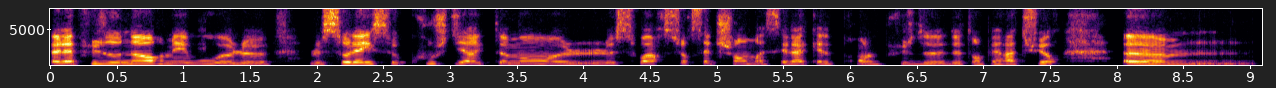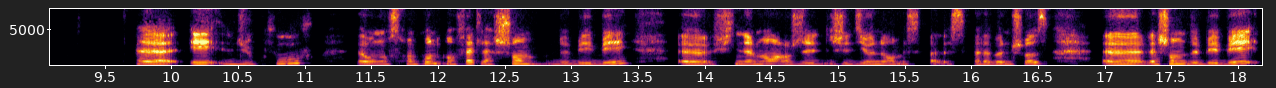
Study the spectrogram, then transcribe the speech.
la plus au nord, mais où le, le, soleil se couche directement le soir sur cette chambre, et c'est là qu'elle prend le plus de température. et du coup, on se rend compte qu'en fait, la chambre de bébé, finalement, alors j'ai dit au mais ce n'est pas, pas, la bonne chose, la chambre de bébé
